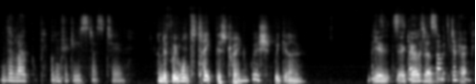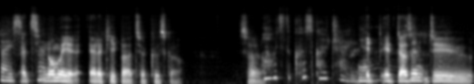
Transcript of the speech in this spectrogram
the local people introduced us to. And if we want to take this train, where should we go? You, it goes in. Some different places. It's yeah. normally Arequipa to Cusco. So Oh, it's the Cusco train. it, it doesn't do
